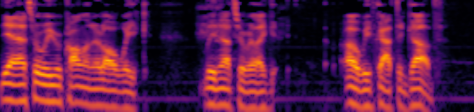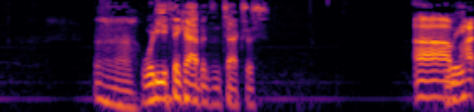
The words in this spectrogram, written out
Yeah, that's what we were calling it all week, leading up to. it. We're like, oh, we've got the Gov. Uh, what do you think happens in Texas? Um, I,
